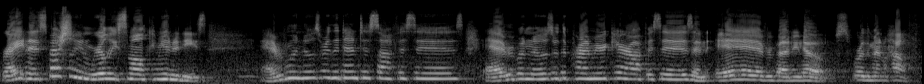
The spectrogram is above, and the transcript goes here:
right? And especially in really small communities. Everyone knows where the dentist's office is, everyone knows where the primary care office is, and everybody knows where the mental health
